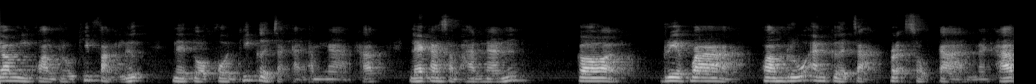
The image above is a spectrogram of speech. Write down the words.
ย่อมมีความรู้ที่ฝังลึก ในตัวคนที่เกิดจากการทำงานครับ และการสัมพันธ์นั้น ก็เรียกว่าความรู้อันเกิดจากประสบการณ์นะครับ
